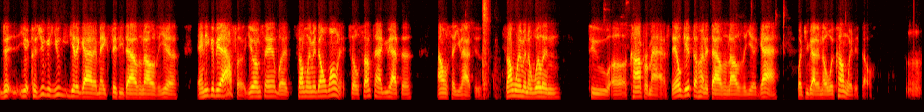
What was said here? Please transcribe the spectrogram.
because you, 'cause you could you could get a guy that makes fifty thousand dollars a year, and he could be an alpha. You know what I'm saying? But some women don't want it. So sometimes you have to. I don't say you have to. Some women are willing to uh, compromise. They'll get the hundred thousand dollars a year guy, but you got to know what come with it though. Mm.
